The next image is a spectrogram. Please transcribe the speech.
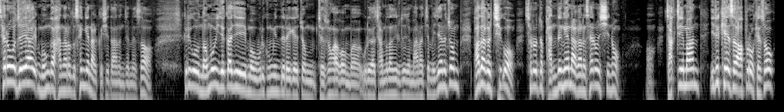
새로워져야 뭔가 하나라도 생겨날 것이다 하는 점에서 그리고 너무 이제까지 뭐 우리 국민들에게 좀 죄송하고 뭐 우리가 잘못한 일도 좀 많았지만 이제는 좀 바닥을 치고 서로 좀 반등해 나가는 새로운 신호. 어, 작지만 이렇게 해서 앞으로 계속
